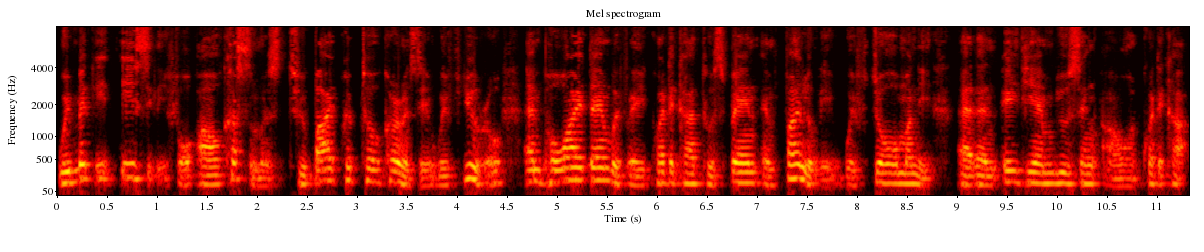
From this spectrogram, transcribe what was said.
We make it easy for our customers to buy cryptocurrency with euro and provide them with a credit card to spend and finally withdraw money at an ATM using our credit card.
